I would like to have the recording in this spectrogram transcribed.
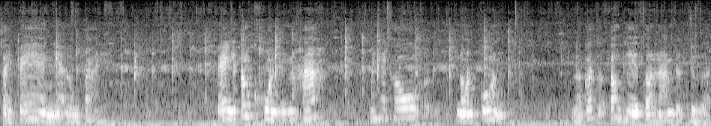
ใส่แป้งเนี่ยลงไป แป้งจะต้องคนนะคะ ไม่ให้เขานอนก้น แล้วก็ต้องเทตอนน้ำเดือดเดือด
